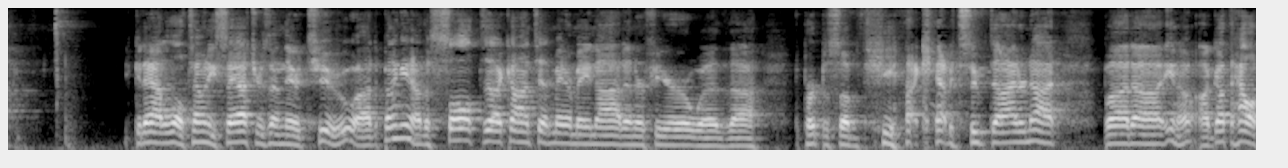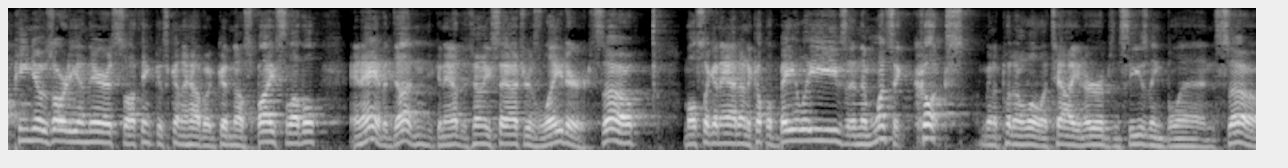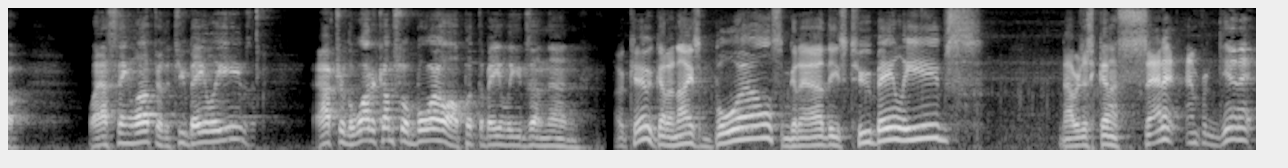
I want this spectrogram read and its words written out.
could add a little Tony Chachere's in there too. Uh, depending, you know, the salt uh, content may or may not interfere with uh, the purpose of the uh, cabbage soup diet or not. But, uh, you know, I've got the jalapenos already in there, so I think it's going to have a good enough spice level. And hey, if it doesn't, you can add the Tony Chachere's later. So, I'm also going to add in a couple of bay leaves, and then once it cooks, I'm going to put in a little Italian herbs and seasoning blend. So, last thing left are the two bay leaves. After the water comes to a boil, I'll put the bay leaves in then. Okay, we've got a nice boil, so I'm to add these two bay leaves. Now we're just to set it and forget it.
